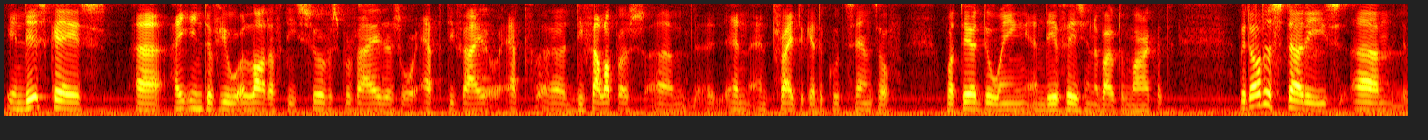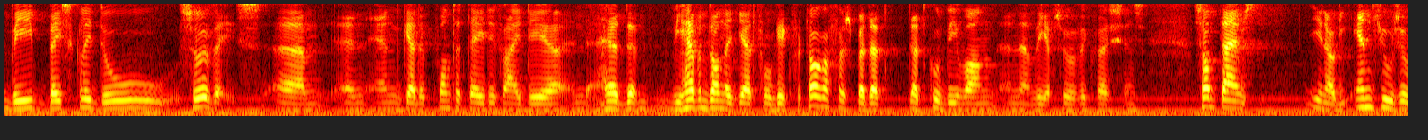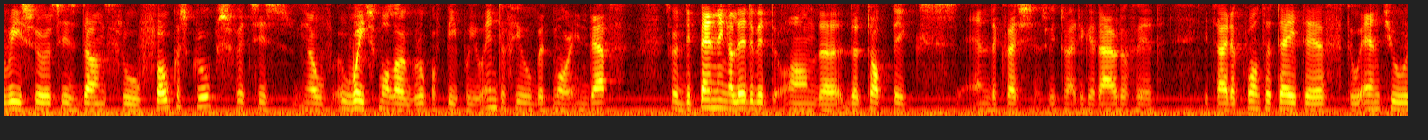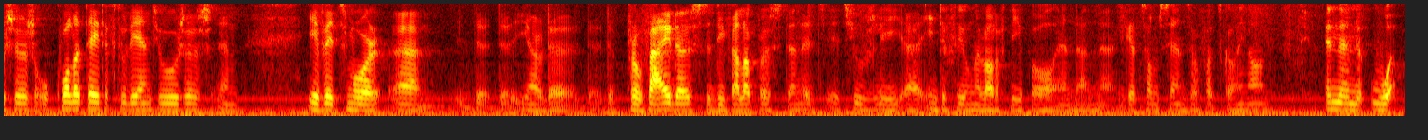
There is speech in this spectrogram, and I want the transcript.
In this case, uh, I interview a lot of these service providers or app, or app uh, developers um, and, and try to get a good sense of what they're doing and their vision about the market. With other studies, um, we basically do surveys um, and, and get a quantitative idea. And had we haven't done it yet for gig photographers, but that, that could be one. And then we have survey questions. Sometimes, you know, the end user research is done through focus groups, which is you know a way smaller group of people you interview, but more in depth. So depending a little bit on the, the topics and the questions we try to get out of it, it's either quantitative to end users or qualitative to the end users. And if it's more um, the, the you know the, the, the providers, the developers, then it's, it's usually uh, interviewing a lot of people and then uh, get some sense of what's going on. And then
